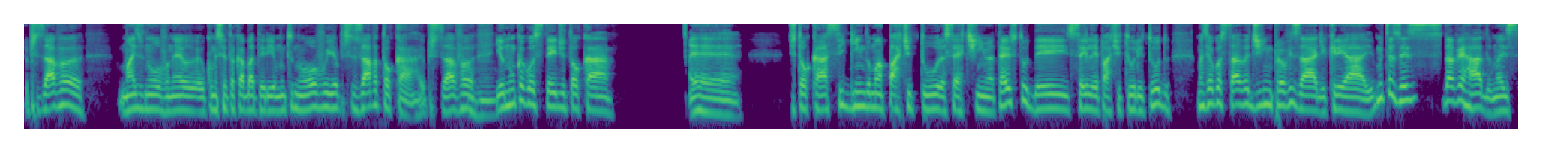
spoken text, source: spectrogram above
eu precisava mais novo, né? Eu, eu comecei a tocar bateria muito novo e eu precisava tocar. Eu precisava. Uhum. E eu nunca gostei de tocar. É, de tocar seguindo uma partitura certinho. Até eu estudei, sei ler partitura e tudo, mas eu gostava de improvisar, de criar. E muitas vezes isso dava errado, mas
